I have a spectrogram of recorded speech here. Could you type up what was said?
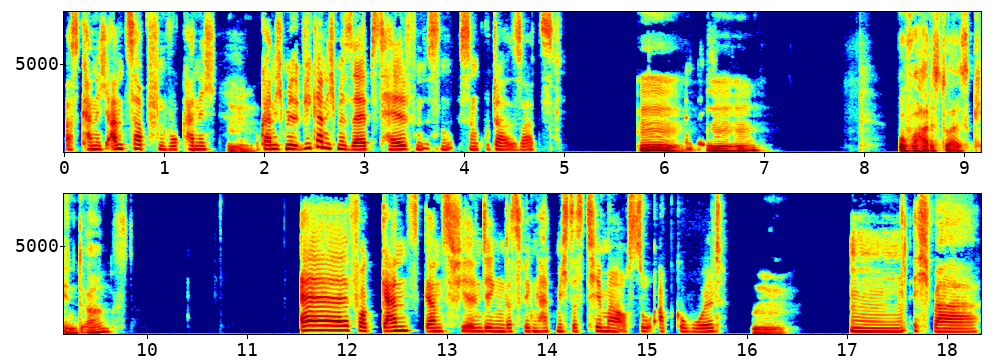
was kann ich anzapfen, wo kann ich, mhm. wo kann ich mir, wie kann ich mir selbst helfen, ist ein, ist ein guter Satz. Mhm. Mhm. Wovor hattest du als Kind Angst? Äh, vor ganz, ganz vielen Dingen. Deswegen hat mich das Thema auch so abgeholt. Mhm. Mm, ich war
